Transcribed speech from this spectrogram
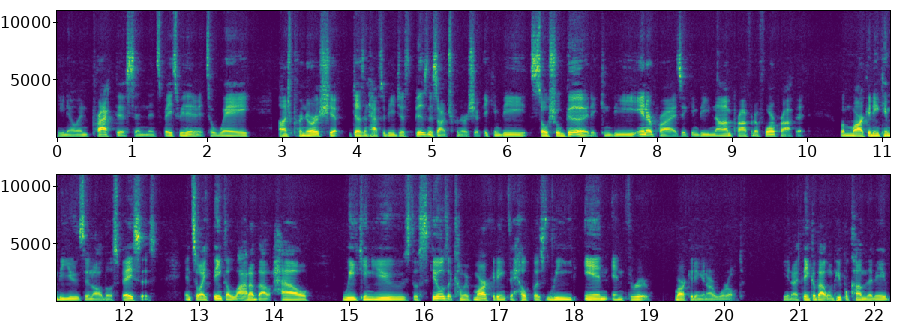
you know, and practice and, and space within it. It's a way entrepreneurship doesn't have to be just business entrepreneurship. It can be social good. It can be enterprise. It can be nonprofit or for profit, but marketing can be used in all those spaces. And so I think a lot about how we can use the skills that come with marketing to help us lead in and through marketing in our world. You know, I think about when people come to me,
